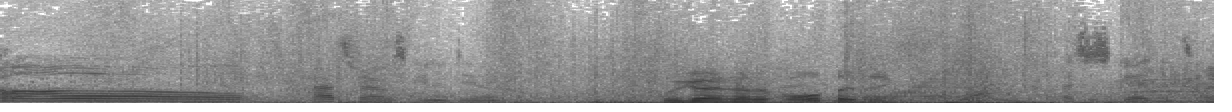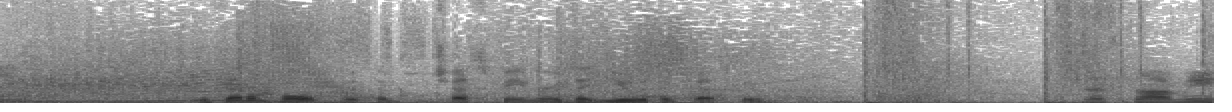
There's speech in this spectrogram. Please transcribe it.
Oh, that's what I was gonna do. we got another volt, I think. That's just good. That's fine. Is that a Volt with a chest beam, or is that you with a chest beam? That's not me.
